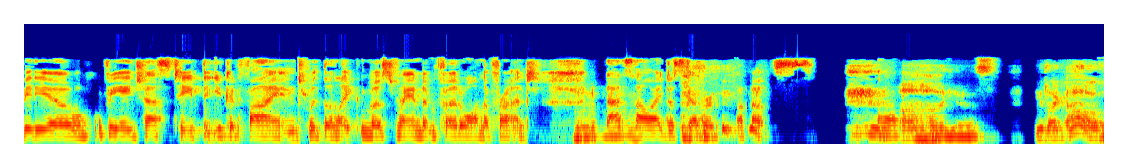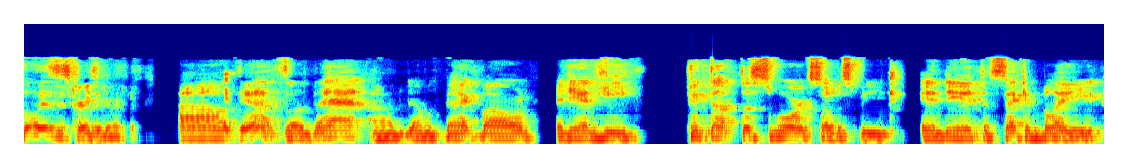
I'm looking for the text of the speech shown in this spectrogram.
video VHS tape that you could find with the like most random photo on the front. Mm-hmm. That's how I discovered us. Uh, oh yes, you're like, oh, who is this crazy director? Uh, yeah, so that um, that was Backbone, and then he picked up the sword, so to speak, and did the second Blade.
